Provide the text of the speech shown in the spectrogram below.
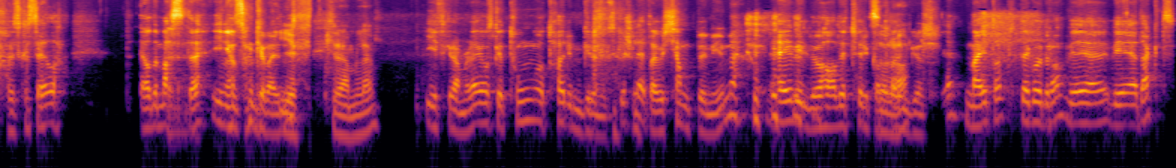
Hva skal jeg si, da? Ja, det meste innen sankeverden. Giftkremle. Giftkremle er ganske tung, og tarmgrønske slet jeg jo kjempemye med. Hei, vil du ha litt tørka tarmgrønske? Nei takk, det går bra. Vi er, vi er dekt.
